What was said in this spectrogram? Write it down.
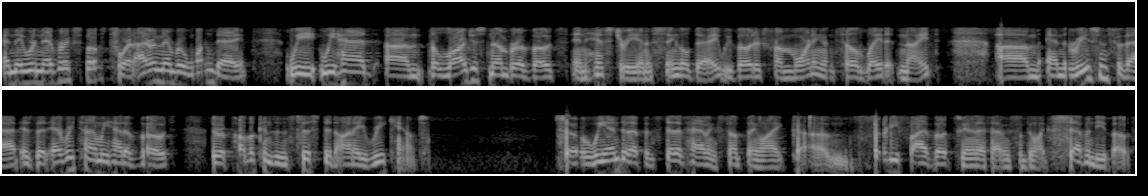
And they were never exposed for it. I remember one day we, we had um, the largest number of votes in history in a single day. We voted from morning until late at night. Um, and the reason for that is that every time we had a vote, the Republicans insisted on a recount. So we ended up, instead of having something like um, 35 votes, we ended up having something like 70 votes,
